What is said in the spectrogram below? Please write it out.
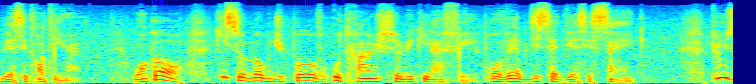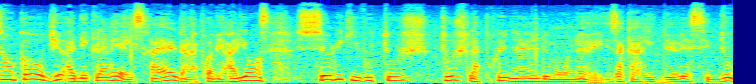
Verset 31. Ou encore, Qui se moque du pauvre outrage celui qui l'a fait? Proverbe 17, verset 5. Plus encore, Dieu a déclaré à Israël dans la première alliance, Celui qui vous touche, touche la prunelle de mon œil. Zacharie 2, verset 12.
